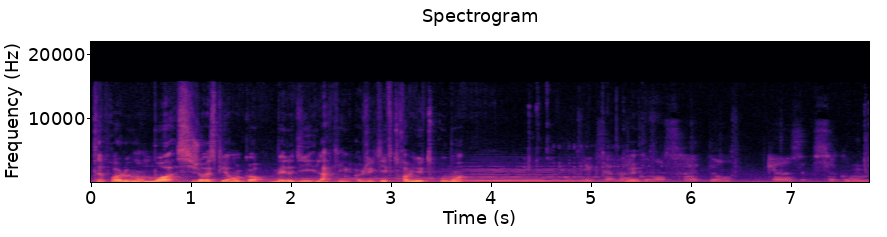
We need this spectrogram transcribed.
très probablement moi, si je respire encore. Mélodie, Larking. Objectif 3 minutes ou moins. L'examen commencera dans 15 secondes.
